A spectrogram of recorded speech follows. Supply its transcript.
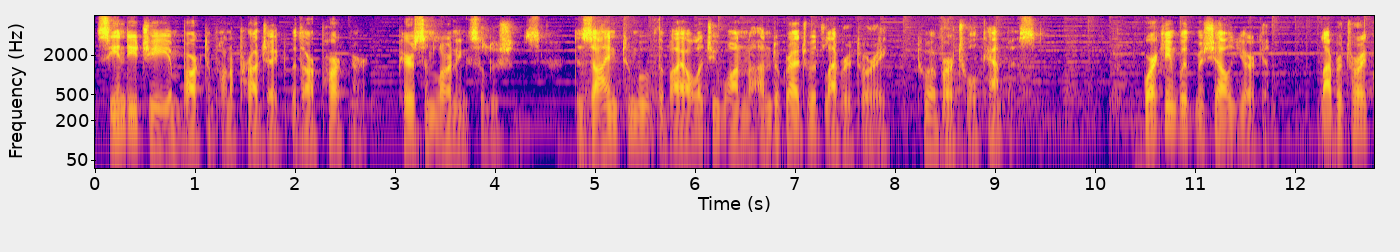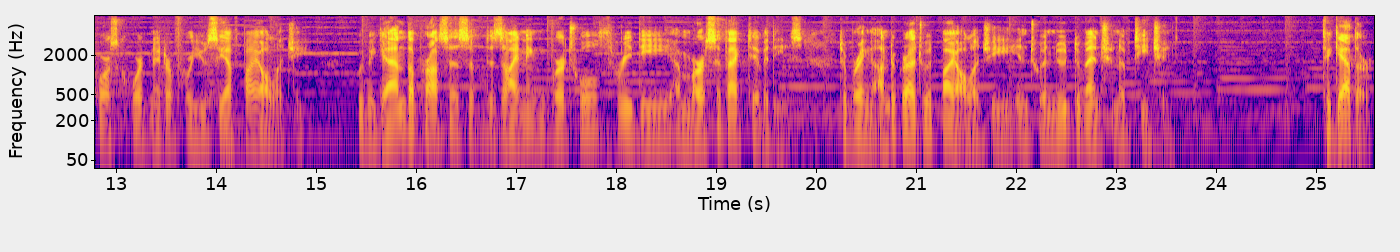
CNDG embarked upon a project with our partner, Pearson Learning Solutions, designed to move the Biology One undergraduate laboratory to a virtual campus. Working with Michele Yeargain, Laboratory Course Coordinator for UCF Biology, we began the process of designing virtual 3D immersive activities to bring undergraduate biology into a new dimension of teaching. Together,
